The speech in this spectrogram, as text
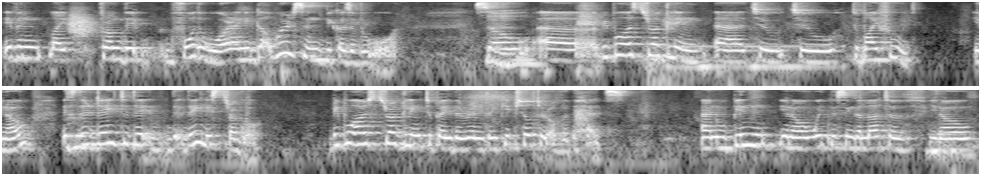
even like from the before the war, and it got worsened because of the war. So mm-hmm. uh, people are struggling uh, to to to buy food. You know, it's their day to day daily struggle. People are struggling to pay the rent and keep shelter over their heads. And we've been you know witnessing a lot of you know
